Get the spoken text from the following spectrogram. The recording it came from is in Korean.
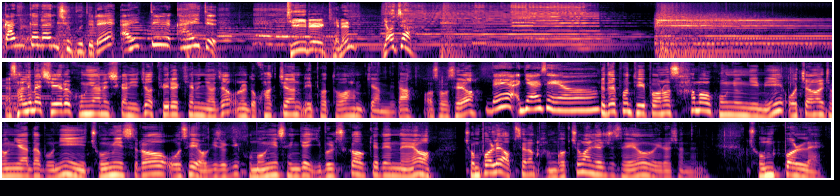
깐깐한 주부들의 알뜰 가이드. 뒤를 캐는 여자. 살림의 지혜를 공유하는 시간이죠. 뒤를 캐는 여자 오늘도 곽지연 리포터와 함께합니다. 어서 오세요. 네, 안녕하세요. 휴대폰 뒷번호 3506님이 옷장을 정리하다 보니 쓸어 옷에 여기저기 구멍이 생겨 입을 수가 없게 됐네요. 좀벌레 없애는 방법 좀 알려주세요. 이러셨는데 좀벌레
